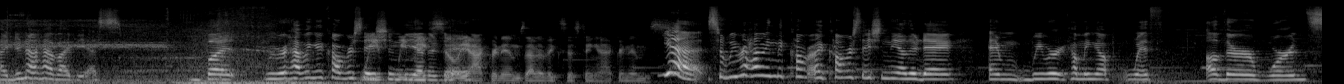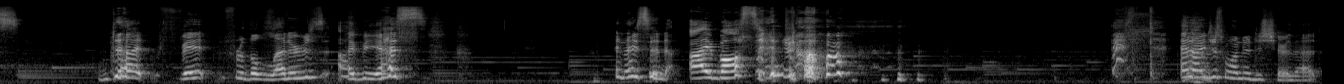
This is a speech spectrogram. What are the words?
I do not have IBS, but we were having a conversation we the make other silly day. Silly acronyms out of existing acronyms. Yeah, so we were having the con- conversation the other day, and we were coming up with other words that fit for the letters IBS. And I said eyeball syndrome. and I just wanted to share that.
